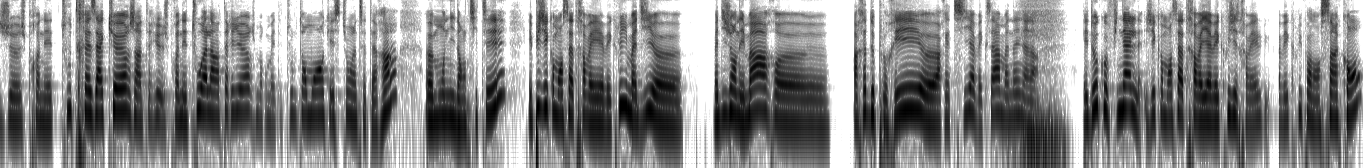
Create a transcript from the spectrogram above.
Je, je prenais tout très à cœur. Je prenais tout à l'intérieur. Je me remettais tout le temps moi en question, etc. Euh, mon identité. Et puis j'ai commencé à travailler avec lui. Il m'a dit, euh, m'a dit j'en ai marre. euh, arrête de pleurer. euh, arrête ci avec ça. Manana. Et donc au final, j'ai commencé à travailler avec lui. J'ai travaillé avec lui pendant cinq ans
